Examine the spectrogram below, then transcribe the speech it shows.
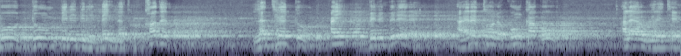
ko don belebele leilatul qadir latigɛ don ayi belebele yɛrɛ a yɛrɛ tɔgɔ le ko n ka bon ala y'a wele ten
